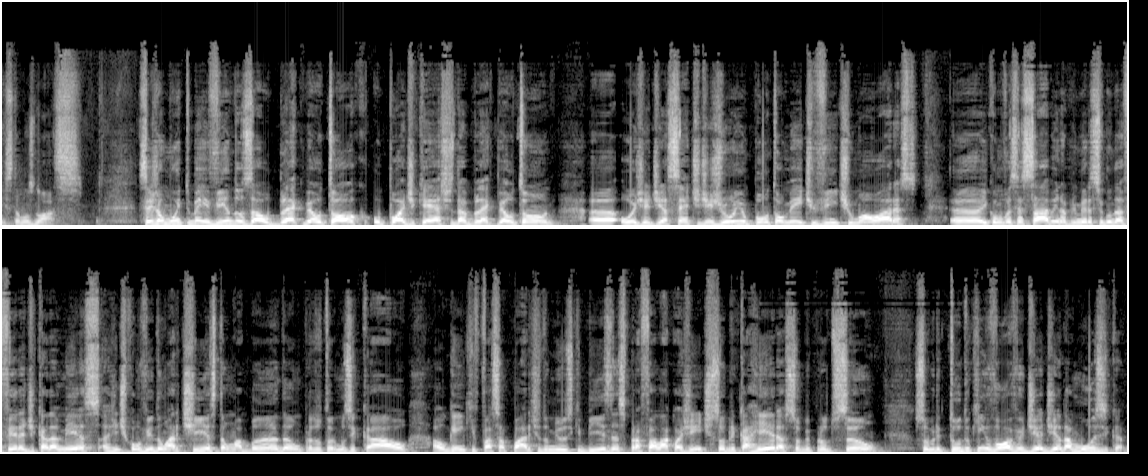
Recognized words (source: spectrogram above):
estamos nós. Sejam muito bem-vindos ao Black Belt Talk, o podcast da Black Belt Tone. Uh, hoje é dia 7 de junho, pontualmente 21 horas. Uh, e como vocês sabem, na primeira segunda-feira de cada mês, a gente convida um artista, uma banda, um produtor musical, alguém que faça parte do music business para falar com a gente sobre carreira, sobre produção, sobre tudo que envolve o dia a dia da música.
